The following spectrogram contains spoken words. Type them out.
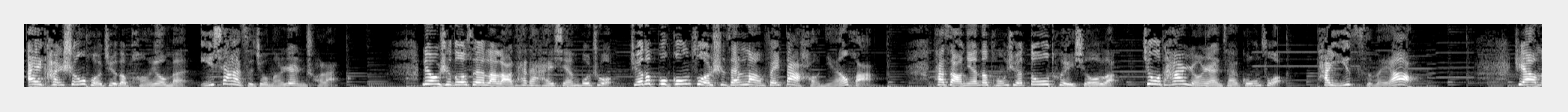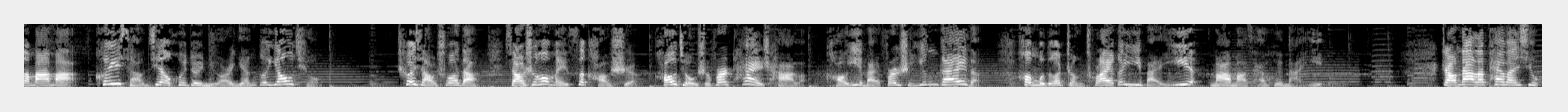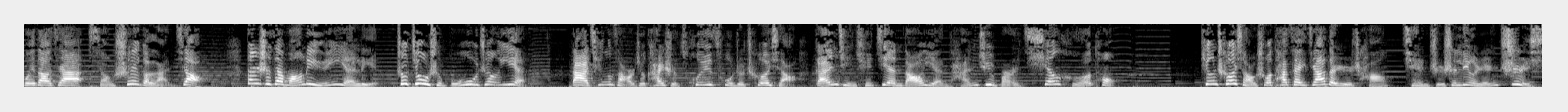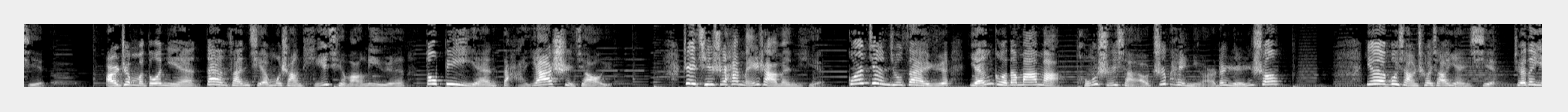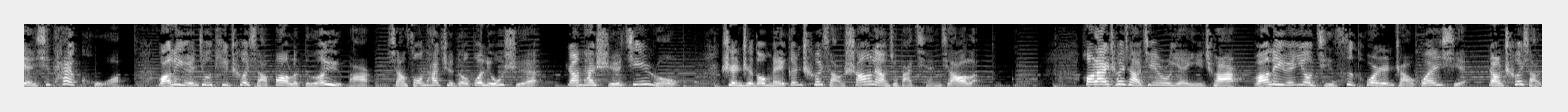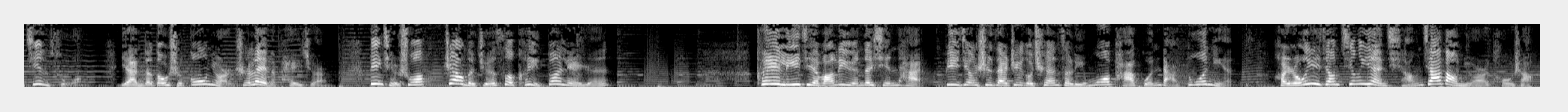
爱看生活剧的朋友们一下子就能认出来。六十多岁了，老太太还闲不住，觉得不工作是在浪费大好年华。她早年的同学都退休了，就她仍然在工作，她以此为傲。这样的妈妈可以想见会对女儿严格要求。车晓说的，小时候每次考试考九十分太差了，考一百分是应该的，恨不得整出来个一百一，妈妈才会满意。长大了，拍完戏回到家想睡个懒觉，但是在王丽云眼里，这就是不务正业。大清早就开始催促着车晓赶紧去见导演、谈剧本、签合同。听车晓说他在家的日常，简直是令人窒息。而这么多年，但凡节目上提起王丽云，都闭眼打压式教育。这其实还没啥问题，关键就在于严格的妈妈同时想要支配女儿的人生。因为不想车晓演戏，觉得演戏太苦，王丽云就替车晓报了德语班，想送他去德国留学，让他学金融，甚至都没跟车晓商量就把钱交了。后来车晓进入演艺圈，王丽云又几次托人找关系让车晓进组，演的都是宫女儿之类的配角，并且说这样的角色可以锻炼人。可以理解王丽云的心态，毕竟是在这个圈子里摸爬滚打多年。很容易将经验强加到女儿头上，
